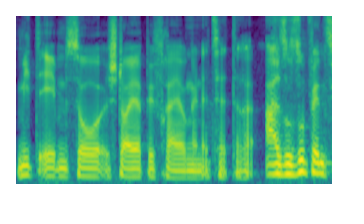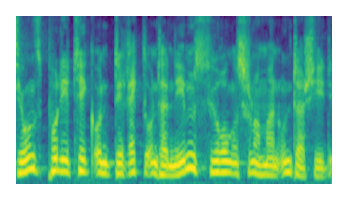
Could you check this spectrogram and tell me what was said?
mit eben so Steuerbefreiungen etc. Also Subventionspolitik und direkte Unternehmensführung ist schon nochmal ein Unterschied.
